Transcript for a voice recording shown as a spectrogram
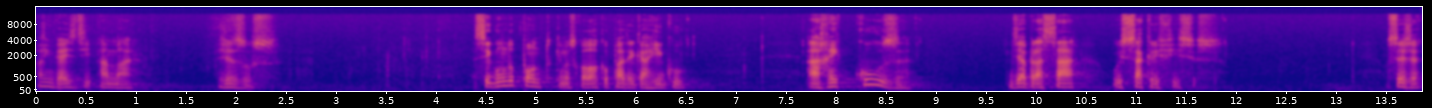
ao invés de amar Jesus. Segundo ponto que nos coloca o padre Garrigou, a recusa de abraçar os sacrifícios. Ou seja,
